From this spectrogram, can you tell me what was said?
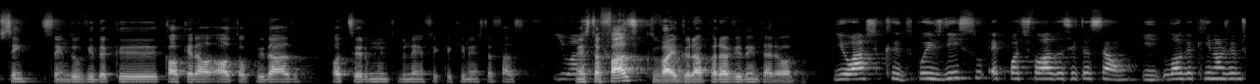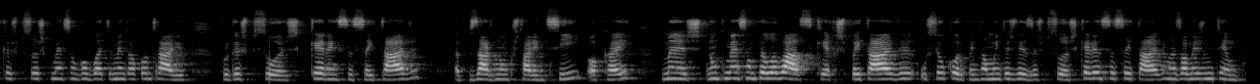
sim, sem dúvida que qualquer autocuidado pode ser muito benéfico aqui nesta fase. Nesta fase que vai durar para a vida inteira, óbvio. E eu acho que depois disso é que podes falar da aceitação. E logo aqui nós vemos que as pessoas começam completamente ao contrário, porque as pessoas querem se aceitar, apesar de não gostarem de si, ok? Mas não começam pela base, que é respeitar o seu corpo. Então muitas vezes as pessoas querem se aceitar, mas ao mesmo tempo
